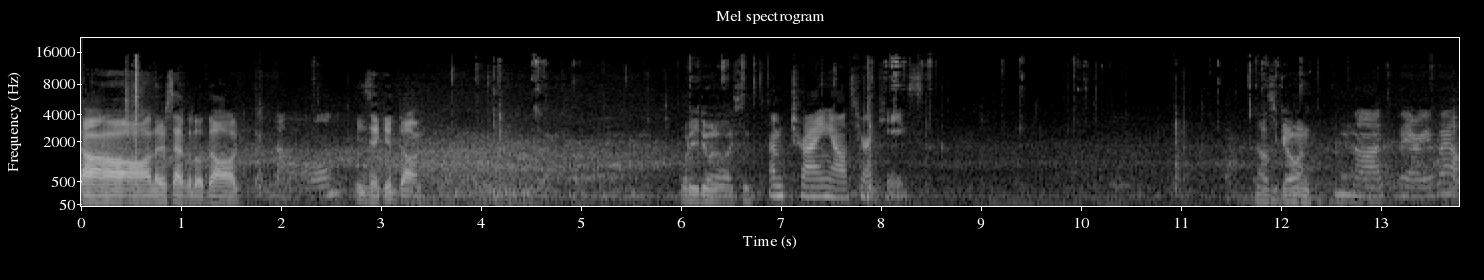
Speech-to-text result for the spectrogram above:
Oh, there's that little dog. No. He's a good dog. What are you doing, Alexia? I'm trying out your keys. How's it going? Not very well.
